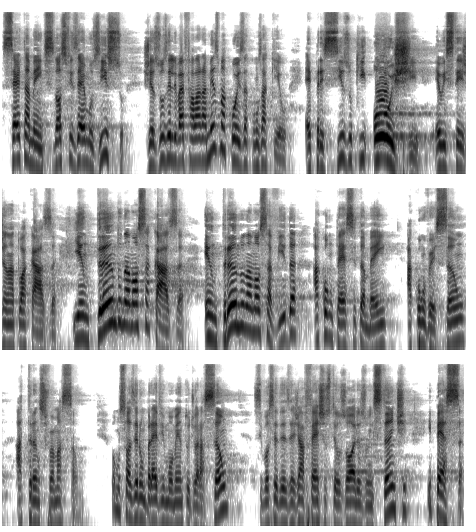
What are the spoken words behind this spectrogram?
Certamente, se nós fizermos isso, Jesus ele vai falar a mesma coisa com Zaqueu. É preciso que hoje eu esteja na tua casa. E entrando na nossa casa, entrando na nossa vida, acontece também a conversão, a transformação. Vamos fazer um breve momento de oração. Se você desejar, feche os teus olhos um instante e peça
